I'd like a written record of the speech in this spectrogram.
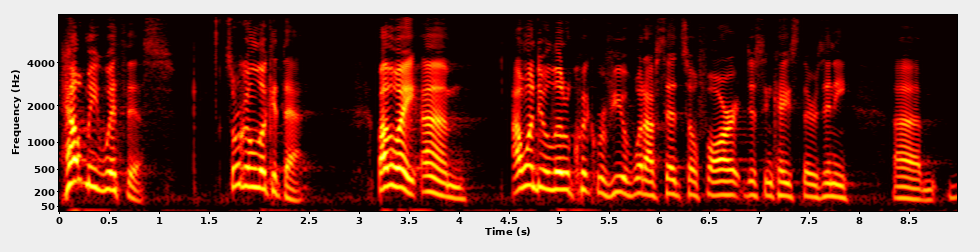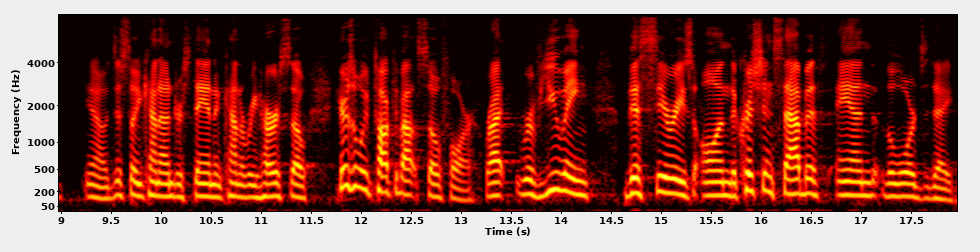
help me with this. So we're going to look at that. By the way, um, I want to do a little quick review of what I've said so far, just in case there's any um, you know, just so you kind of understand and kind of rehearse. So here's what we've talked about so far, right? Reviewing this series on the Christian Sabbath and the Lord's Day.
